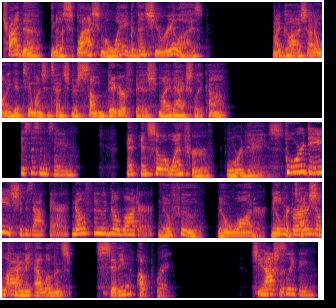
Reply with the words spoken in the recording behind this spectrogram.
tried to, you know, splash them away, but then she realized, my gosh, I don't want to get too much attention. Or some bigger fish might actually come. this is insane. And, and so it went for four days. four days she was out there. No food no water. No food, no water, Being no protection from the elements, sitting upright. She not actually, sleeping.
